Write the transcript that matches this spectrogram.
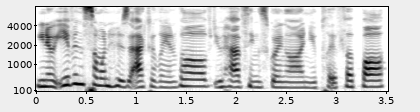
you know, even someone who's actively involved, you have things going on, you play football,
